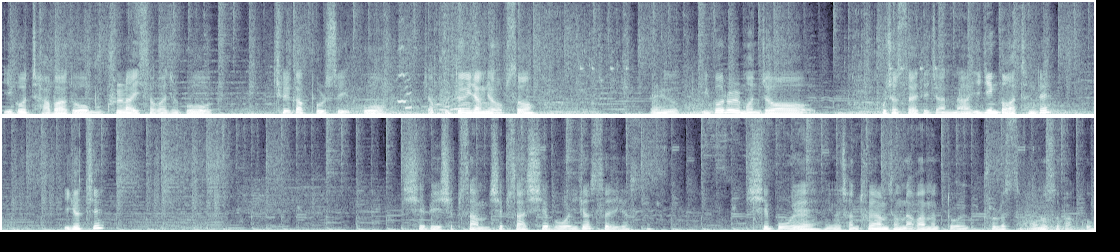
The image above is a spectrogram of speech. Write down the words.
이거 잡아도 무클라 있어가지고 킬각 볼 수 있고. 자 불덩이 장렬 없어. 에, 이거, 이거를 먼저 보셨어야 되지 않나? 이긴 것 같은데? 이겼지? 12, 13, 14, 15 이겼어 이겼어 15에 이거 전투의 함성 나가면 또 이거 플러스 보너스 받고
